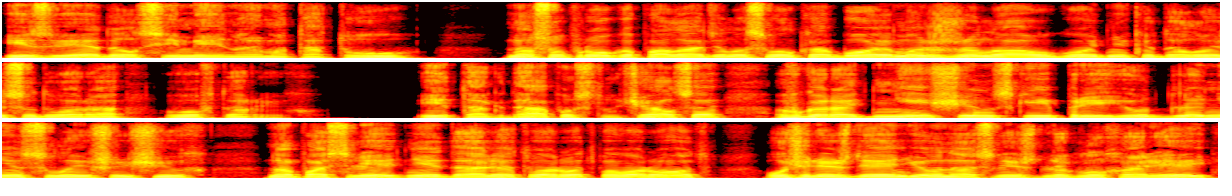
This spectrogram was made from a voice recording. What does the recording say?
изведал семейную мототу, но супруга поладила с волкобоем и сжила угодника долой со двора, во-вторых и тогда постучался в Городнищенский приют для неслышащих, но последние дали отворот-поворот. Учреждение у нас лишь для глухарей,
